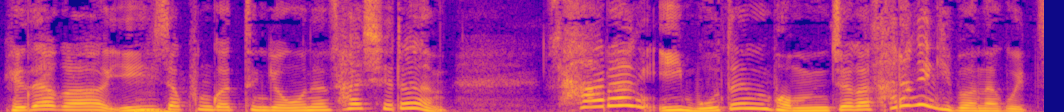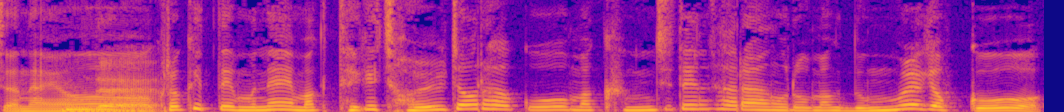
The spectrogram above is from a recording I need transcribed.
게다가 이 작품 같은 경우는 사실은 사랑, 이 모든 범죄가 사랑에 기반하고 있잖아요. 네. 그렇기 때문에 막 되게 절절하고 막 금지된 사랑으로 막 눈물겹고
